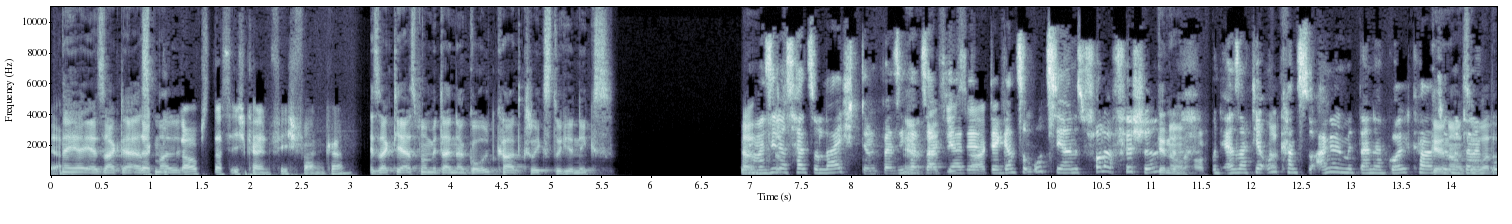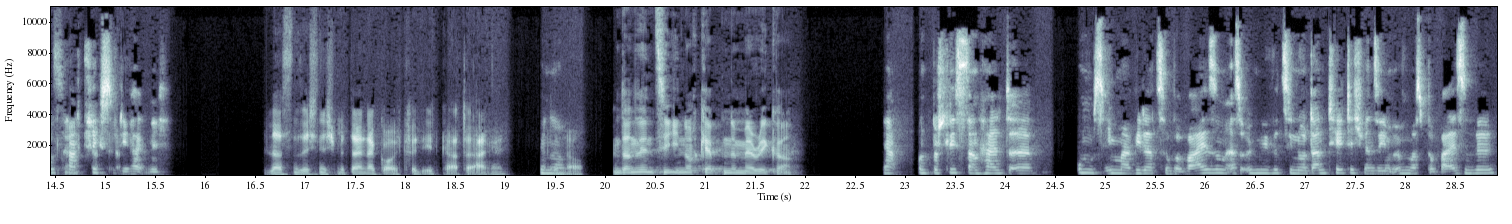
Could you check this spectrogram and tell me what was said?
Naja, er sagt ja sagt, du erstmal, glaubst, dass ich keinen Fisch fangen kann? er sagt ja erstmal, mit deiner Goldcard kriegst du hier nix. Aber weil sie das halt so leicht nimmt, weil sie Ja, halt sagt, ja, der, sagt- der ganze Ozean ist voller Fische. Genau. Und er sagt, ja, und kannst du angeln mit deiner Goldkarte, Genau, mit so deiner das, Goldkarte kriegst du die halt nicht. Die lassen sich nicht mit deiner Goldkreditkarte angeln. Genau. Genau. Und dann nennt sie ihn noch Captain America. Ja, und beschließt dann halt, äh, um es ihm mal wieder zu beweisen, also irgendwie wird sie nur dann tätig, wenn sie ihm irgendwas beweisen will,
